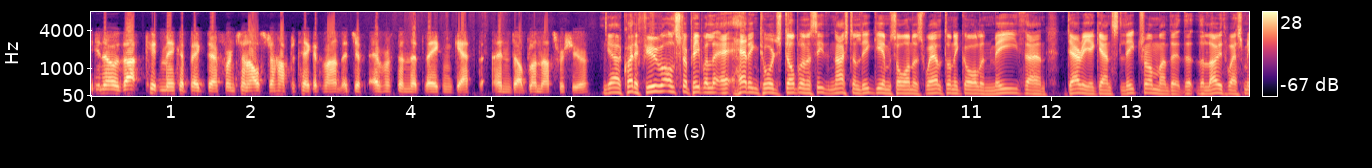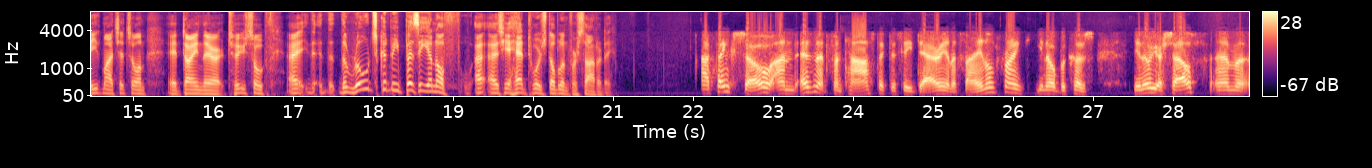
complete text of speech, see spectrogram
you know, that could make a big difference, and Ulster have to take advantage of everything that they can get in Dublin, that's for sure. Yeah, quite a few Ulster people uh, heading towards Dublin. I see the National League games on as well Donegal and Meath, and Derry against Leitrim, and the, the, the Louth Westmeath match, it's on uh, down there too. So uh, the, the, roads could be busy enough uh, as you head towards Dublin for Saturday. I think so, and isn't it fantastic to see Derry in a final, Frank? You know, because you know yourself, um,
